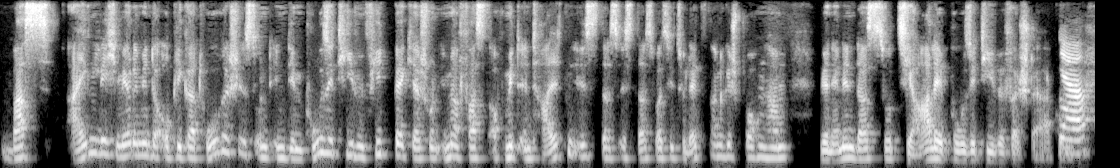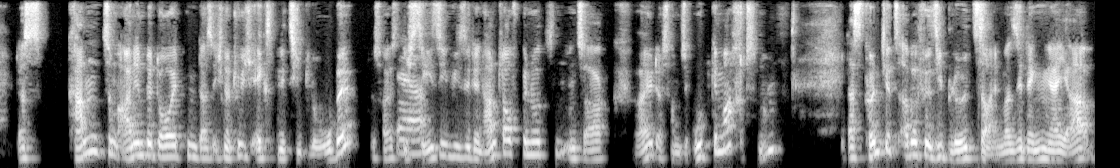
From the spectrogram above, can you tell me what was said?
was eigentlich mehr oder minder obligatorisch ist und in dem positiven Feedback ja schon immer fast auch mit enthalten ist, das ist das, was Sie zuletzt angesprochen haben. Wir nennen das soziale positive Verstärkung. Ja. Das kann zum einen bedeuten, dass ich natürlich explizit lobe. Das heißt, ja. ich sehe sie, wie sie den Handlauf benutzen und sage, hey, das haben sie gut gemacht. Ne? Das könnte jetzt aber für sie blöd sein, weil sie denken, na ja,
